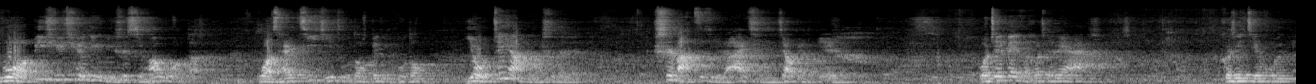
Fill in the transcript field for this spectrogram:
我必须确定你是喜欢我的，我才积极主动跟你互动。有这样模式的人，是把自己的爱情交给了别人。我这辈子和谁恋爱，和谁结婚，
